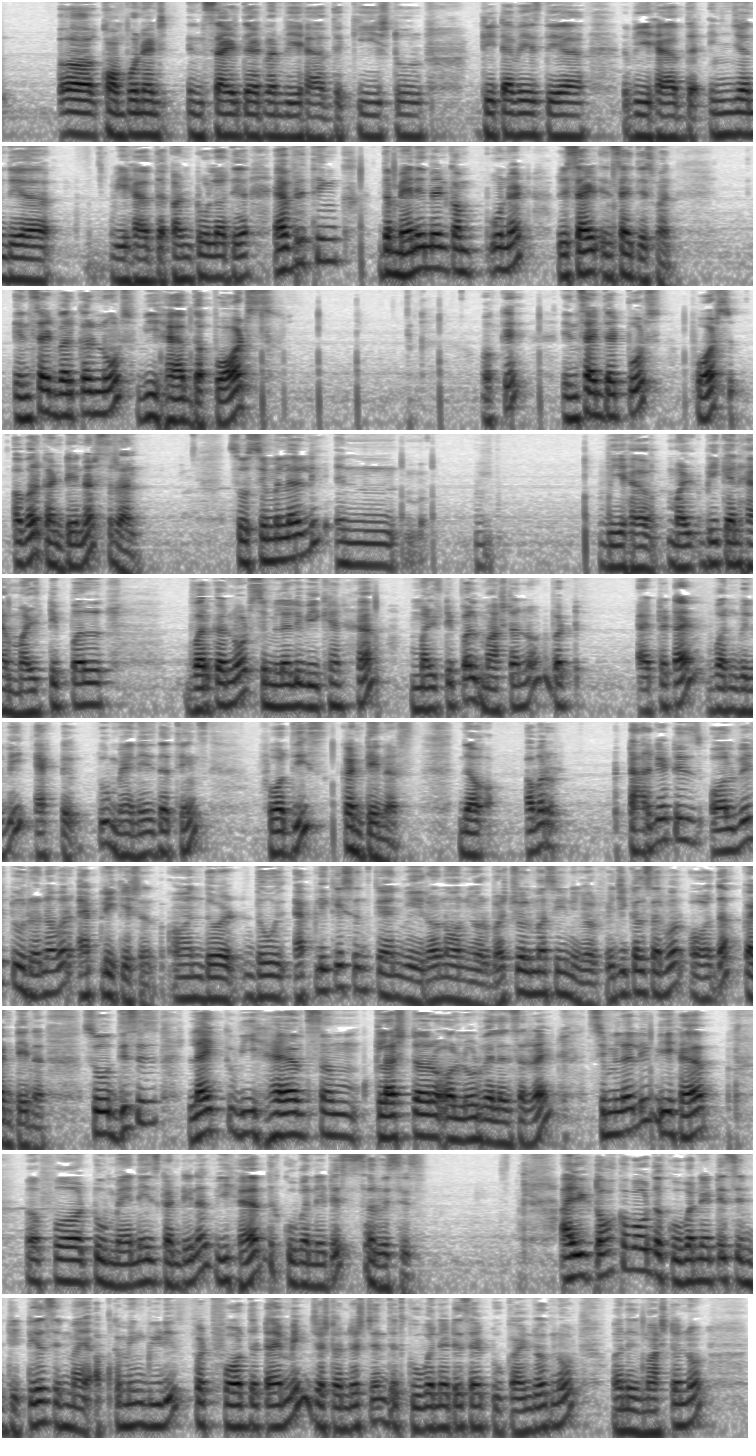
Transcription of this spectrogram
uh, components inside that one? We have the key store database there we have the engine there we have the controller there. Everything the management component reside inside this one. Inside worker nodes we have the pods okay? Inside that ports pods our containers run. So similarly in we have we can have multiple worker nodes similarly we can have multiple master node but at a time one will be active to manage the things for these containers. Now our target is always to run our application. On the those applications can be run on your virtual machine your physical server or the container. So this is like we have some cluster or load balancer right? Similarly we have uh, for to manage containers we have the kubernetes services I'll talk about the Kubernetes in details in my upcoming videos, but for the timing, just understand that Kubernetes have two kinds of nodes. One is master node,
